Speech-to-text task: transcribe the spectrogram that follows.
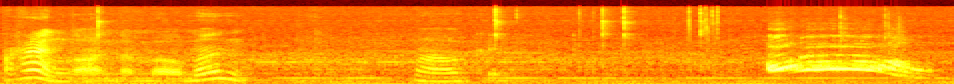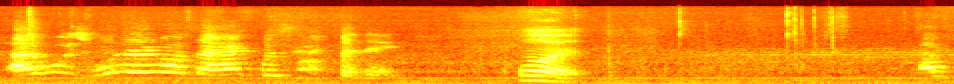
Hang on a moment. Oh, okay. Oh, I was wondering what the heck was happening. What? I was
